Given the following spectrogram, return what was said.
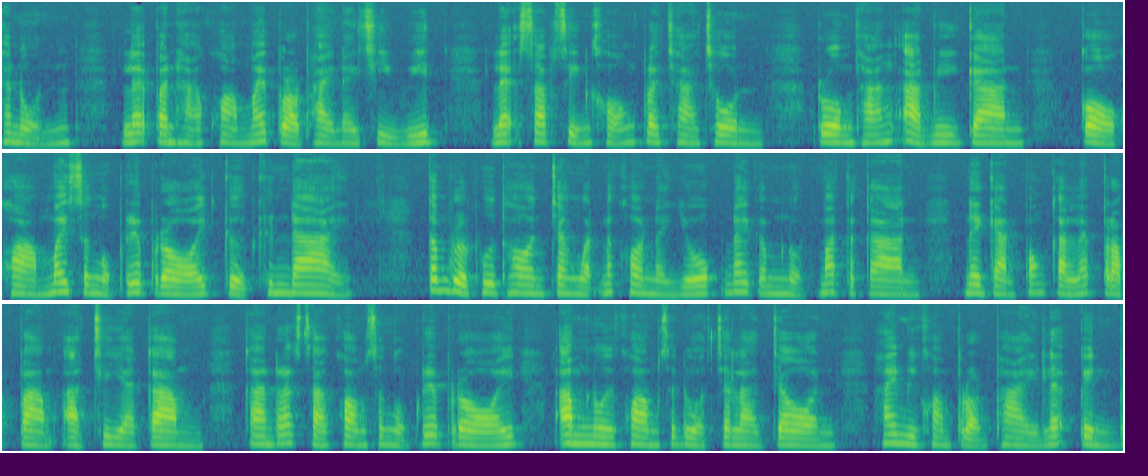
ถนน และปัญหาความไม่ปลอดภัยในชีวิต และทรัพย์สินของประชาชน รวมทั้งอาจมีการก่อความไม่สงบเรียบร้อยเกิดขึ้นได้ ตำรวจภูธรจังหวัดนครนายกได้กำหนดมาตรการ ในการป้องกันและปราบปรามอาชญากรรม การรักษาความสงบเรียบร้อย อำนวยความสะดวกจราจร ให้มีความปลอดภัยและเป็นไป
